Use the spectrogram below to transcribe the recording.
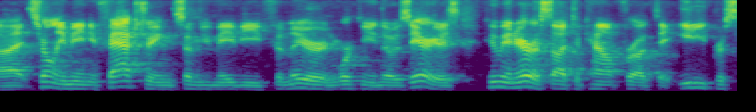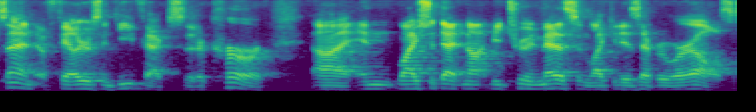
Uh, certainly manufacturing, some of you may be familiar and working in those areas, human error is thought to account for up to 80% of failures and defects that occur. Uh, and why should that not be true in medicine like it is everywhere else?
